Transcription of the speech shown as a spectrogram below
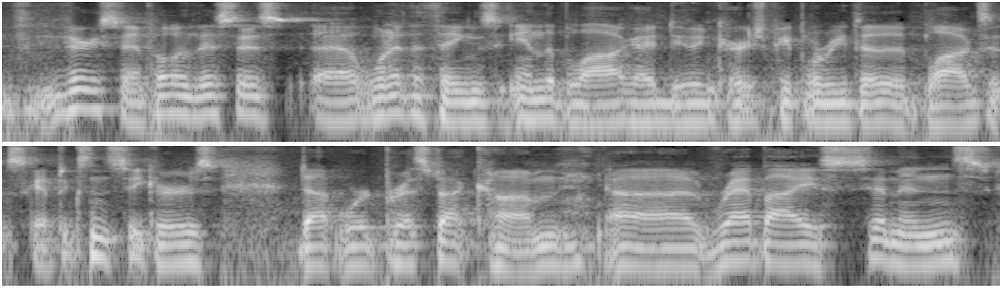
very simple. And this is uh, one of the things in the blog. I do encourage people to read the blogs at skepticsandseekers.wordpress.com. Uh, Rabbi Simmons,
